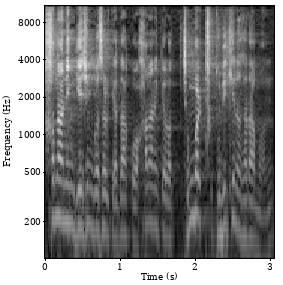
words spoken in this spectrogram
하나님 계신 것을 깨닫고 하나님께로 정말 탁 돌이키는 사람은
